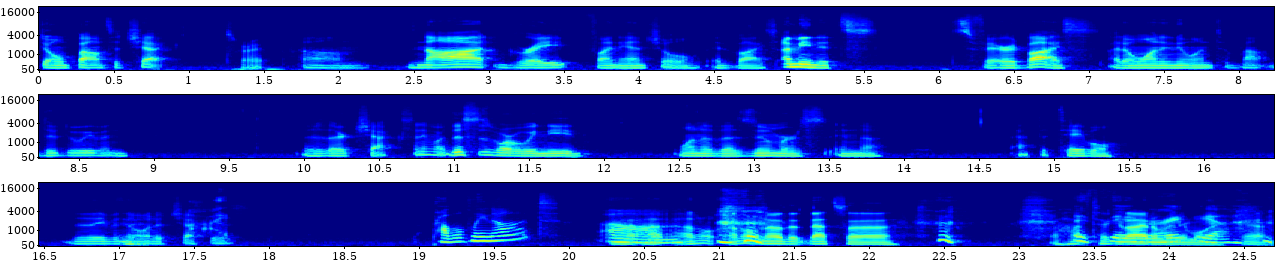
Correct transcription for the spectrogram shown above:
don't bounce a check." That's right. Um, not great financial advice. I mean, it's it's fair advice. I don't want anyone to bounce. Do, do we even are there checks anymore? This is where we need one of the Zoomers in the at the table. Do they even know what a check is? Probably not. I- I- Um, I, don't. I don't know that that's a, a hot ticket thing, item right? anymore. Yeah. Yeah.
